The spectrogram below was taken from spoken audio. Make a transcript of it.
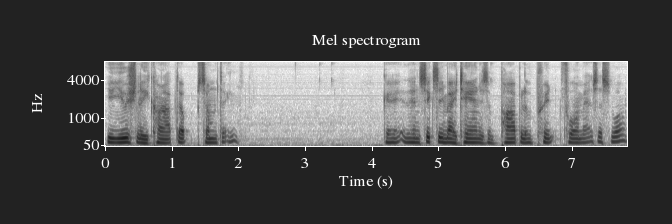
you usually cropped up something okay then 16 by 10 is a popular print format as well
